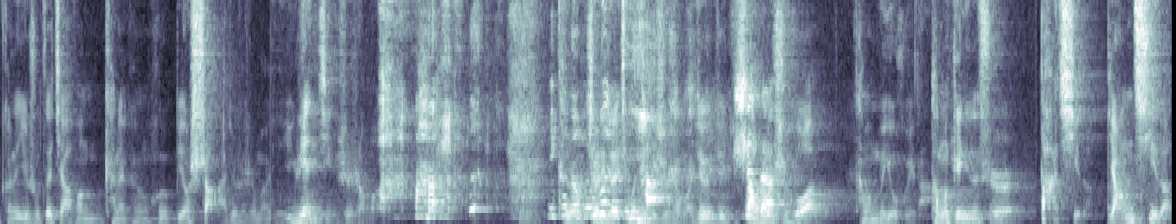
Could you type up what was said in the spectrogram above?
可能有时候在甲方看来可能会比较傻，就是什么愿景是什么？你可能会这里的意义是什么？就就大部分时候啊，他们没有回答，他们给你的是。大气的、洋气的，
